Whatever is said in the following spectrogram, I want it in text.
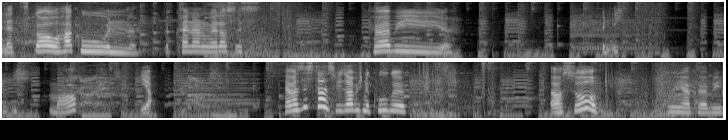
Let's go, Hakun. Ich habe keine Ahnung, wer das ist. Kirby. Bin ich. Bin ich Marv? Ja. Ja, was ist das? Wieso habe ich eine Kugel? Ach so. Komm her, Kirby.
